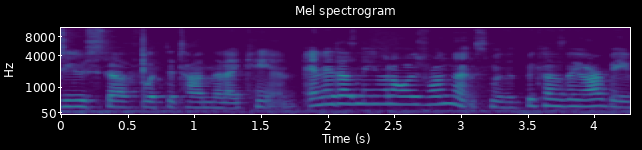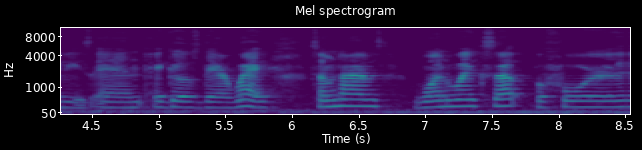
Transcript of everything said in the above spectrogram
do stuff with the time that I can. And it doesn't even always run that smooth because they are babies and it goes their way. Sometimes one wakes up before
